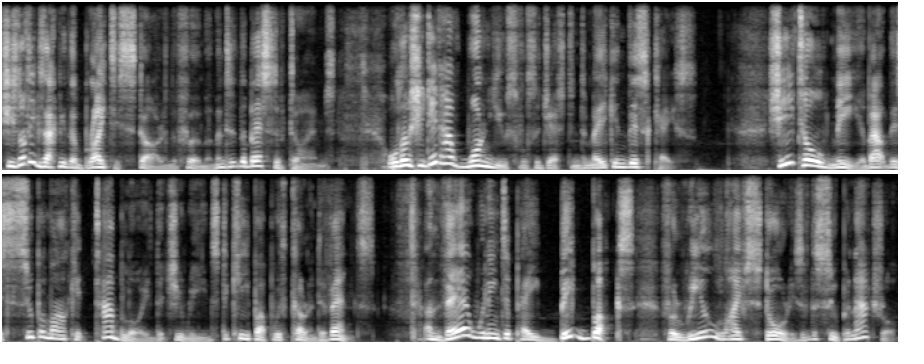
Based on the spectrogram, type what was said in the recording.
She's not exactly the brightest star in the firmament at the best of times, although she did have one useful suggestion to make in this case. She told me about this supermarket tabloid that she reads to keep up with current events, and they're willing to pay big bucks for real life stories of the supernatural.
